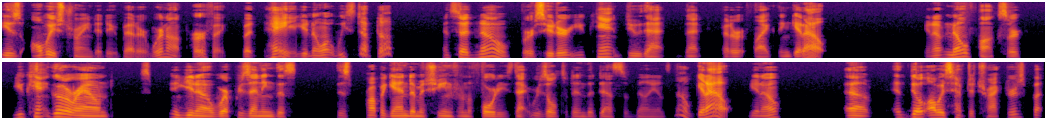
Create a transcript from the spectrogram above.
is always trying to do better. We're not perfect, but hey, you know what? We stepped up and said, no, fursuiter, you can't do that, that Confederate flag thing. Get out. You know, no, Foxler, you can't go around, you know, representing this, this propaganda machine from the 40s that resulted in the deaths of millions. No, get out, you know? Uh, they'll always have detractors, but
